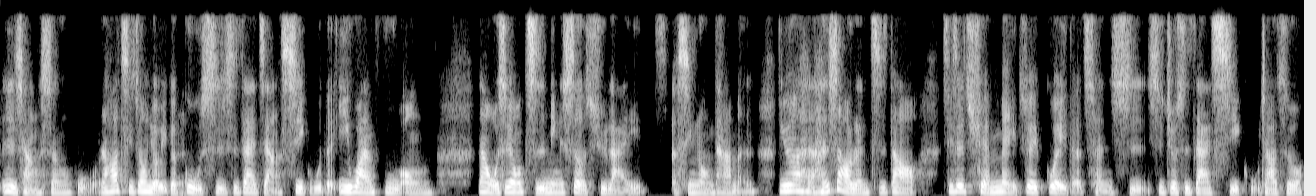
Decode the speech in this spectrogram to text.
日常生活，嗯、然后其中有一个故事是在讲戏骨的亿万富翁。那我是用殖民社区来形容他们，因为很很少人知道，其实全美最贵的城市是就是在西谷，叫做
